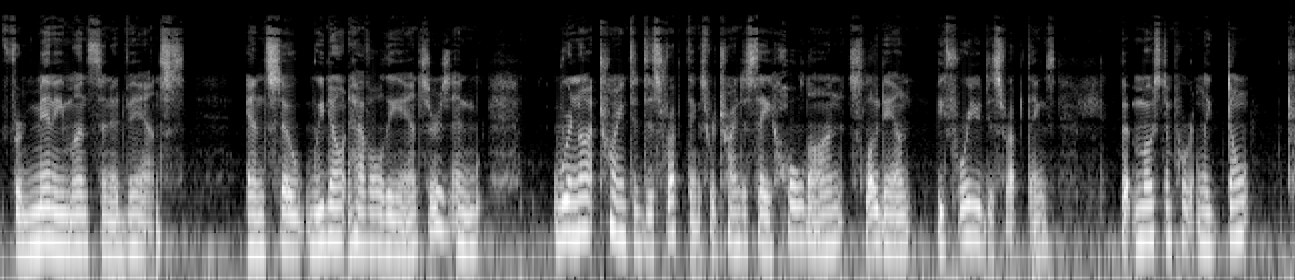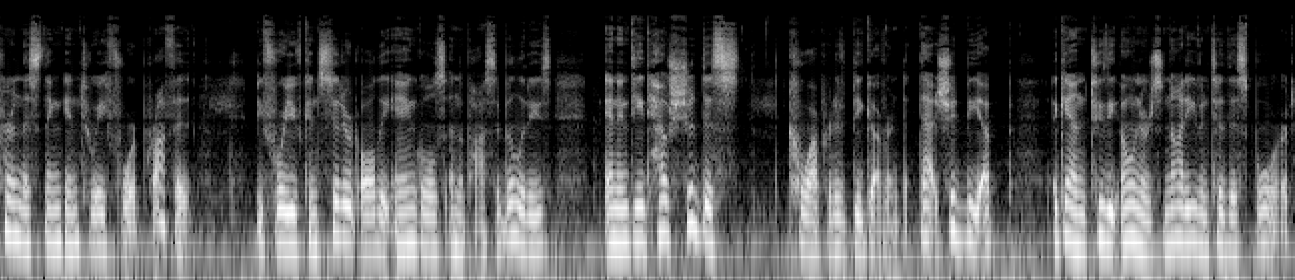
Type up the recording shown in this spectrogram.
for many months in advance. And so we don't have all the answers, and we're not trying to disrupt things. We're trying to say, hold on, slow down before you disrupt things. But most importantly, don't turn this thing into a for profit before you've considered all the angles and the possibilities. And indeed, how should this cooperative be governed? That should be up, again, to the owners, not even to this board.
